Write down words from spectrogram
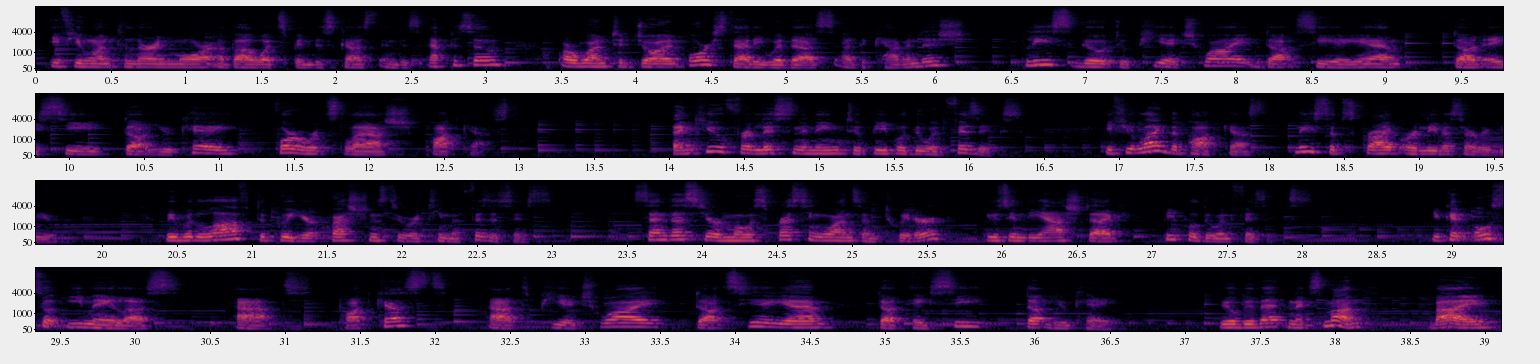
If you want to learn more about what's been discussed in this episode or want to join or study with us at the Cavendish, please go to phy.cam.ac.uk forward slash podcast. Thank you for listening in to People Doing Physics. If you like the podcast, please subscribe or leave us a review. We would love to put your questions to our team of physicists. Send us your most pressing ones on Twitter using the hashtag PeopleDoingPhysics. You can also email us at podcasts at phy.cam.ac.uk. We'll be back next month. Bye!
